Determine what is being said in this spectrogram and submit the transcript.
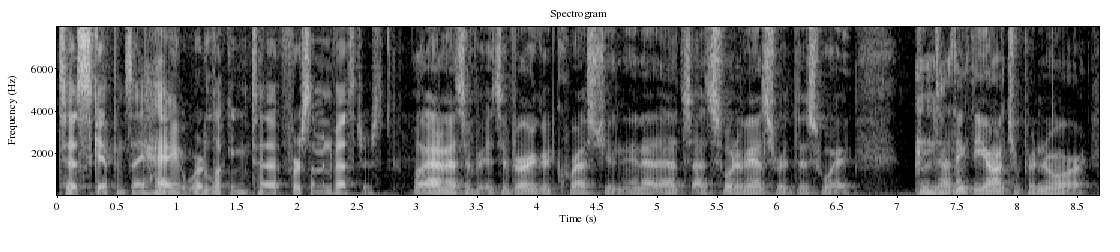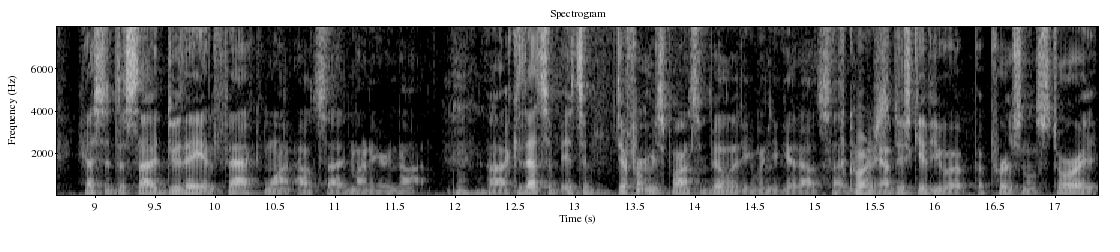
to Skip and say, hey, we're looking to for some investors? Well, Adam, that's a, it's a very good question, and I'd sort of answer it this way. I think the entrepreneur has to decide: do they in fact want outside money or not? Because that's a, it's a different responsibility when you get outside money. I'll just give you a, a personal story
